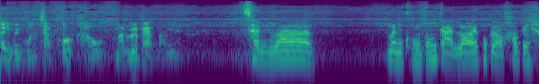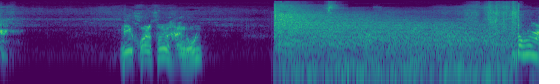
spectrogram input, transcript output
รเป็นคนจับพวกเขามัดไว้แบบนั้นเนี่ยฉันว่ามันคงต้องการล่อให้พวกเราเข้าไปหา มีคนสู้ทางนู้น ตรงไหน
